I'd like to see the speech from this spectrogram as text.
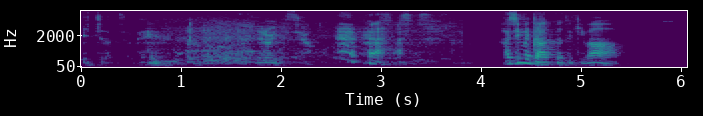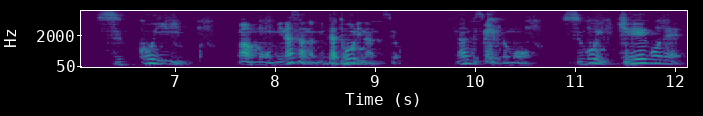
エッチなんですよね。エロいんですよ。初めて会った時はすっごいまあもう皆さんが見た通りなんですよ。なんですけれどもすごい敬語で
